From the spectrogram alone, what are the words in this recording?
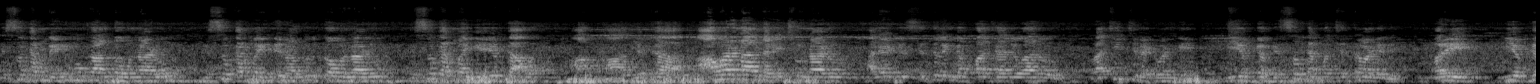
విశ్వకర్మ ఎన్ని ముఖాలతో ఉన్నాడు? విశ్వకర్మ ఎన్ని రంగులతో ఉన్నాడు? విశ్వకర్మ ఏ యొక్క యొక్క ఆభరణాలు ధరించి ఉన్నాడు? అనేటి సిద్ధలింగప్పాచార్య వారు రచించినటువంటి ఈ యొక్క విశ్వకర్మ చిత్రం అనేది. మరి ఈ యొక్క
